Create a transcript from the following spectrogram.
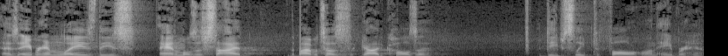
as Abraham lays these animals aside, the Bible tells us that God calls a deep sleep to fall on Abraham.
